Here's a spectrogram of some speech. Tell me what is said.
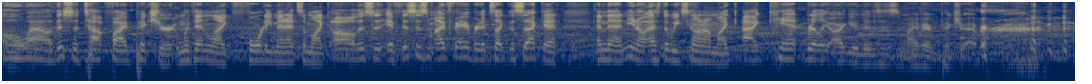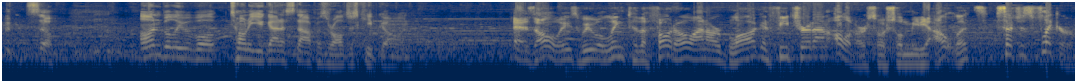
oh wow, this is a top five picture. And within like 40 minutes, I'm like, oh, this is if this isn't my favorite, it's like the second. And then you know, as the weeks gone, on, I'm like, I can't really argue that this is my favorite picture ever. so unbelievable, Tony. You got to stop us, or I'll just keep going. As always, we will link to the photo on our blog and feature it on all of our social media outlets, such as Flickr,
